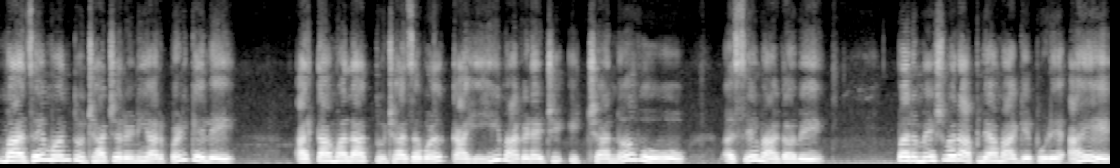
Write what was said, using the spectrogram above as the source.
माझे मन तुझ्या चरणी अर्पण केले. आता मला तुझ्याजवळ काहीही मागण्याची इच्छा न होवो असे मागावे. परमेश्वर आपल्या मागे पुढे आहे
